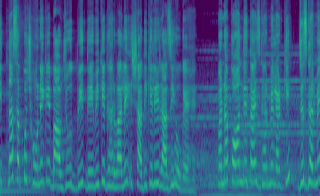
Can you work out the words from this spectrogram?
इतना सब कुछ होने के बावजूद भी देवी के घर वाले इस शादी के लिए राज़ी हो गए हैं। वरना कौन देता है इस घर में लड़की? जिस घर में?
